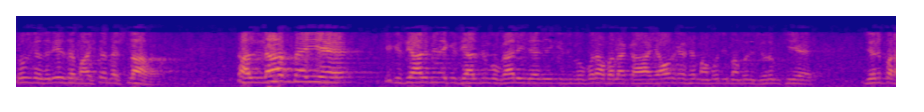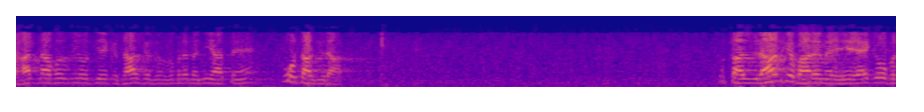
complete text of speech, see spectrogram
تو اس کے ذریعے سے معاشرے میں اصلاح ہو۔ تعلیمات میں یہ ہے کہ کسی آدمی نے کسی آدمی کو گالی دے دی، کسی کو برا بلا کہا یا اور کیسے معمولی معمولی جرم کی ہے، جن پر حد نافذ نہیں ہوتی ہے کسان کے زمرے میں نہیں آتے ہیں، وہ تعزیرات تو تعزیرات کے بارے میں یہ ہے کہ وہ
